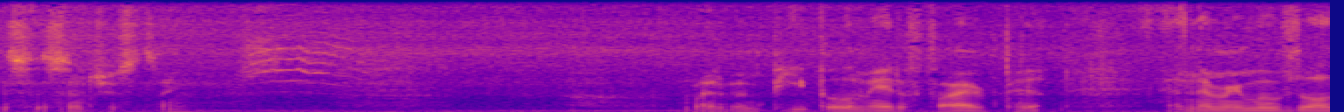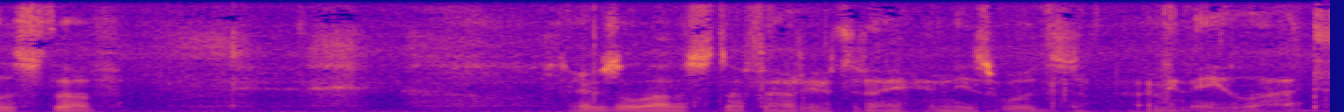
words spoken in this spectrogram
This is interesting. Might have been people who made a fire pit and then removed all the stuff. There's a lot of stuff out here today in these woods. I mean, a lot.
